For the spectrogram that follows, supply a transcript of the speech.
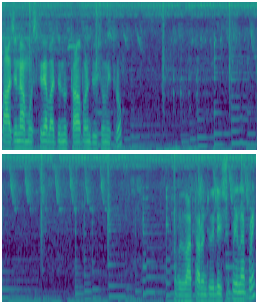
બાજુના મોસ્તરા બાજુનું તળાવ પણ જોઈશું મિત્રો. બધું વાતાવરણ જોઈ લઈશું પહેલાં આપણે.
